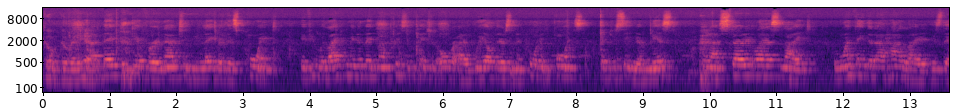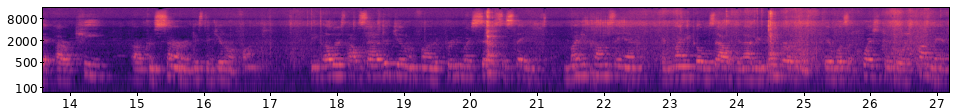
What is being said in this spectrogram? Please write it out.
Go, go right I beg to differ and not to belabor this point. If you would like for me to make my presentation over, I will. There's some important points that you seem to have missed. When I started last night, the one thing that I highlighted is that our key uh, concern is the general fund. The others outside the general fund are pretty much self-sustaining. Money comes in and money goes out, and I remember there was a question or a comment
